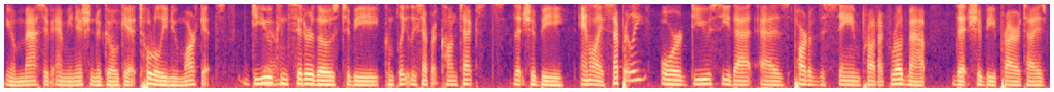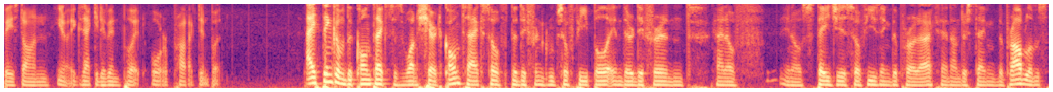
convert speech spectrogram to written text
you know massive ammunition to go get totally new markets. Do you Yeah. consider those to be completely separate contexts that should be analyzed separately, or do you see that as part of the same product roadmap that should be prioritized based on you know executive input or product input? I think of the context as one shared context of the different groups of people in their different kind of you know stages of using the product and understanding the problems.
